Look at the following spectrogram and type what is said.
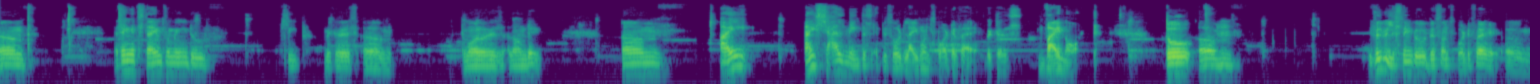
I think it's time for me to sleep because um, tomorrow is a long day. Um, I I shall make this episode live on Spotify because why not? So um, if you'll be listening to this on Spotify, um,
